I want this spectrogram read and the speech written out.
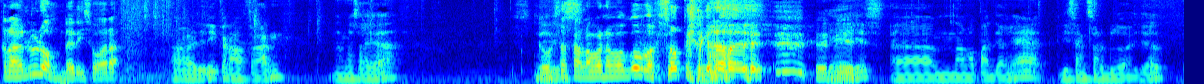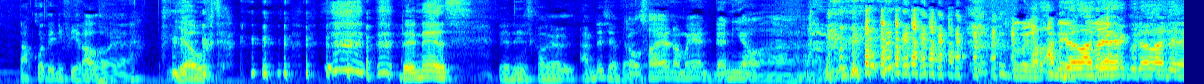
Kenalan dulu dong dari suara. Eh, jadi kenalkan, nama saya Gak usah salaman nama gue maksud Dennis. Em, nama panjangnya disensor dulu aja. Takut ini viral loh ya. Ya udah Dennis Dennis, kalau anda siapa? Kalau saya namanya Daniel. Ah. Terdengar aneh. Udah lah soalnya- dek, udah lah dek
